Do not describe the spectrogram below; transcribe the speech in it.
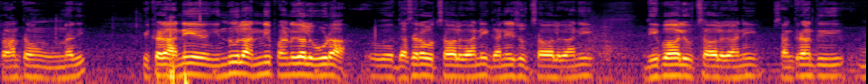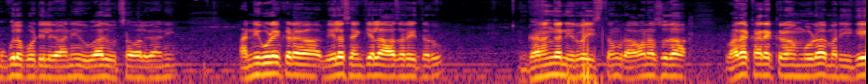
ప్రాంతం ఉన్నది. ఇక్కడ అన్ని హిందువుల అన్ని పండుగలు కూడా దసరా ఉత్సవాలు కానీ గణేష్ ఉత్సవాలు కానీ దీపావళి ఉత్సవాలు కానీ సంక్రాంతి ముగ్గుల పోటీలు కానీ ఉగాది ఉత్సవాలు కానీ అన్నీ కూడా ఇక్కడ వేల సంఖ్యలో హాజరవుతారు. ఘనంగా నిర్వహిస్తాం. రావణసుధ వధ కార్యక్రమం కూడా మరి ఇదే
